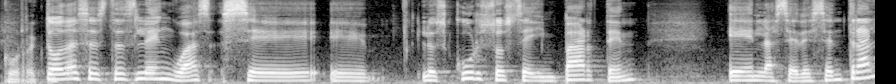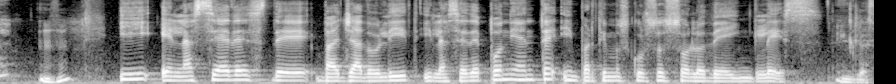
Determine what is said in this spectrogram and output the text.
Correcto. Todas estas lenguas, se, eh, los cursos se imparten en la sede central y en las sedes de Valladolid y la sede poniente impartimos cursos solo de inglés. Inglés.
